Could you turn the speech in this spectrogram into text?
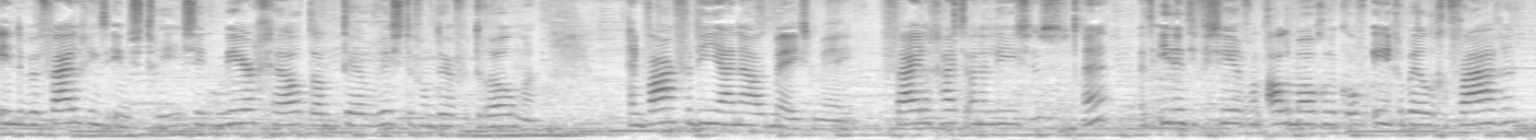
In de beveiligingsindustrie zit meer geld dan terroristen van durven dromen. En waar verdien jij nou het meest mee? Veiligheidsanalyses? Hè? Het identificeren van alle mogelijke of ingebeelde gevaren?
